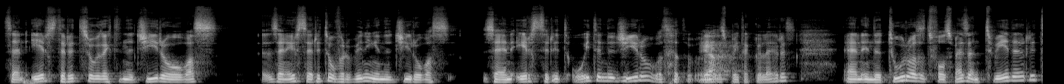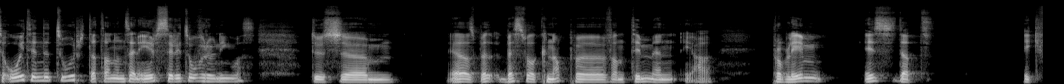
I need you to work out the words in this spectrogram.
zijn eerste rit, zogezegd in de Giro, was... Zijn eerste ritoverwinning in de Giro was zijn eerste rit ooit in de Giro, wat dat ja. spectaculair is. En in de Tour was het volgens mij zijn tweede rit ooit in de Tour, dat dan zijn eerste ritoverwinning was. Dus um, ja, dat is best wel knap van Tim. En ja, probleem is dat ik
